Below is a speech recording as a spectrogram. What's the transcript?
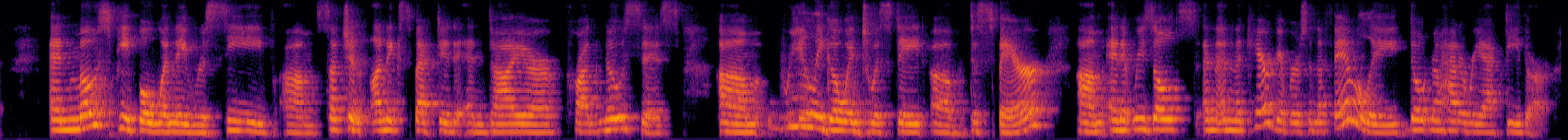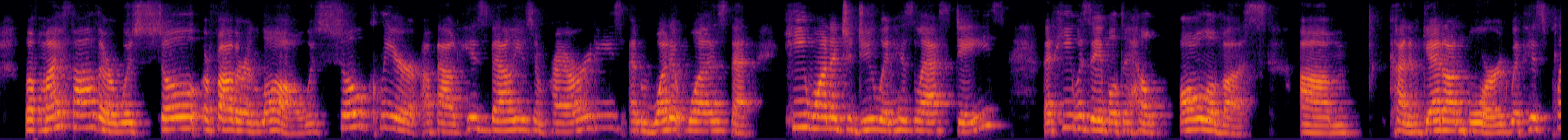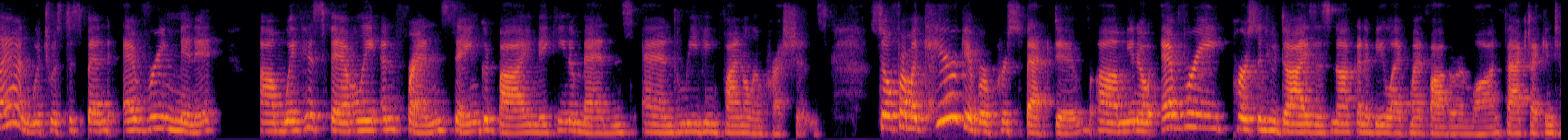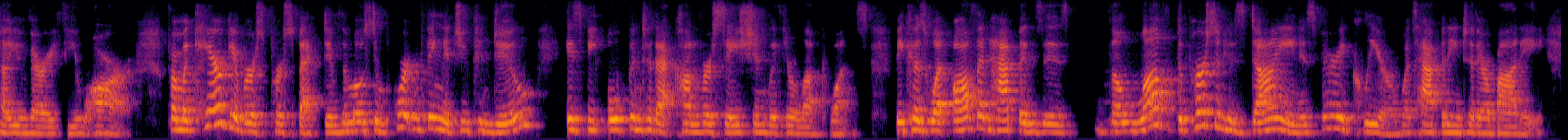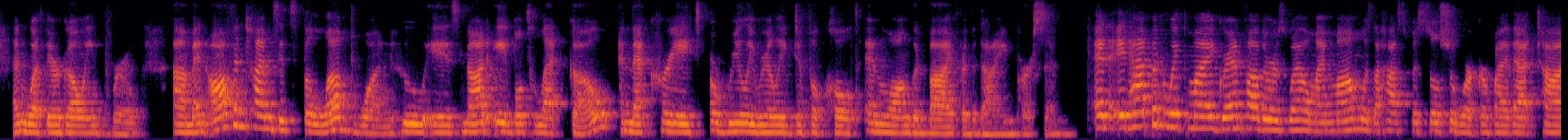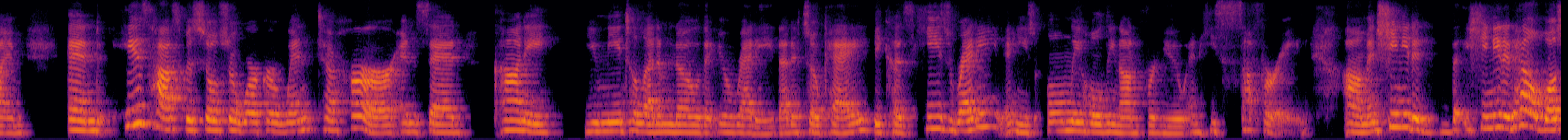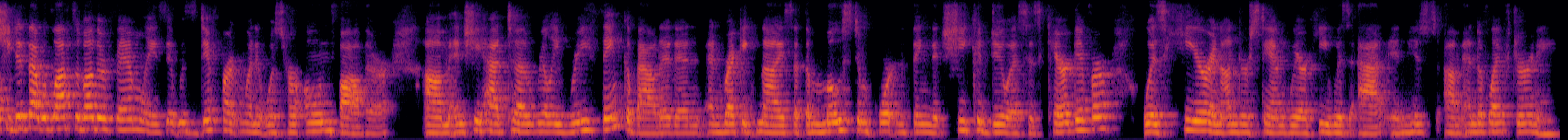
And most people, when they receive um, such an unexpected and dire prognosis, um, really go into a state of despair. Um, and it results, and then the caregivers and the family don't know how to react either. But my father was so, or father in law was so clear about his values and priorities and what it was that he wanted to do in his last days that he was able to help all of us um, kind of get on board with his plan, which was to spend every minute um, with his family and friends, saying goodbye, making amends, and leaving final impressions. So, from a caregiver perspective, um, you know, every person who dies is not going to be like my father in law. In fact, I can tell you very few are. From a caregiver's perspective, the most important thing that you can do is be open to that conversation with your loved ones. Because what often happens is the love the person who's dying is very clear what's happening to their body and what they're going through. Um, and oftentimes it's the loved one who is not able to let go and that creates a really really difficult and long goodbye for the dying person. And it happened with my grandfather as well. My mom was a hospice social worker by that time and his hospice social worker went to her and said connie you need to let him know that you're ready, that it's okay, because he's ready and he's only holding on for you and he's suffering. Um, and she needed she needed help. While she did that with lots of other families, it was different when it was her own father, um, and she had to really rethink about it and and recognize that the most important thing that she could do as his caregiver was hear and understand where he was at in his um, end of life journey.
